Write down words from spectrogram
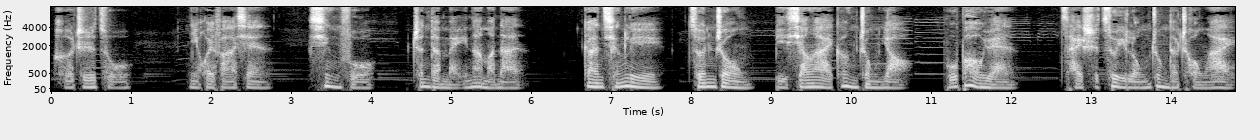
和知足，你会发现，幸福真的没那么难。感情里。尊重比相爱更重要，不抱怨才是最隆重的宠爱。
